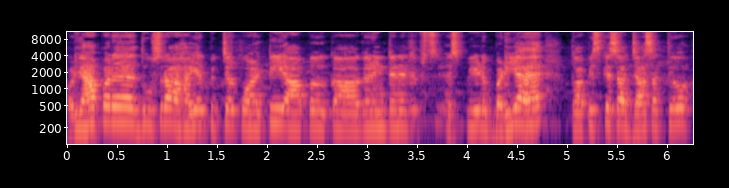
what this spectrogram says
और यहाँ पर दूसरा हायर पिक्चर क्वालिटी आपका अगर इंटरनेट स्पीड बढ़िया है तो आप इसके साथ जा सकते हो।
